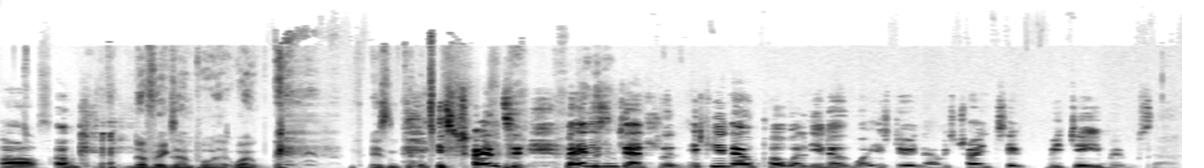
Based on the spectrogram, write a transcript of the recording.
Oh, okay. Another example that won't isn't good. He's trying to, ladies and gentlemen, if you know Paul well, you know what he's doing now. He's trying to redeem himself.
